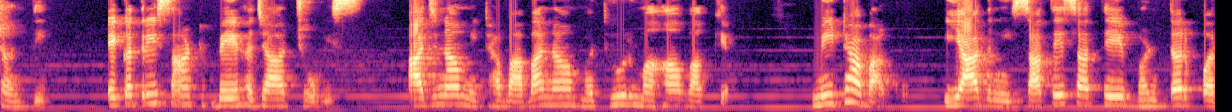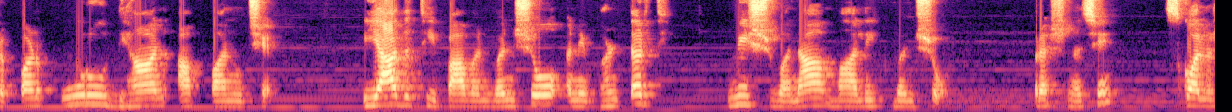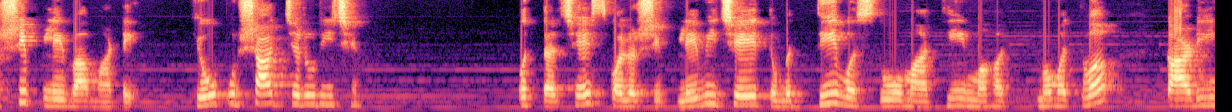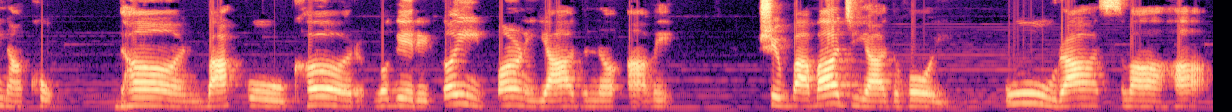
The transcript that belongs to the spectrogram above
શાંતિ. એકત્રીસ આઠ બે હજાર ચોવીસ. આજના મીઠા બાબાના મધુર મહાવાક્ય. મીઠા બાળકો, યાદની સાથે સાથે ભણતર પર પણ પૂરું ધ્યાન આપવાનું છે. યાદથી પાવન બનશો અને ભણતરથી વિશ્વના માલિક બનશો. પ્રશ્ન છે, સ્કોલરશિપ લેવા માટે કયો પુરુષાર્થ જરૂરી છે? ઉત્તર છે સ્કોલરશિપ લેવી છે, તો બધી વસ્તુઓમાંથી મહત્વ કાઢી નાખો. ધન બાકો ઘર વગેરે કંઈ પણ યાદ ન આવે. શિવ બાબા જ યાદ હોય. પૂરા સ્વાહા.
